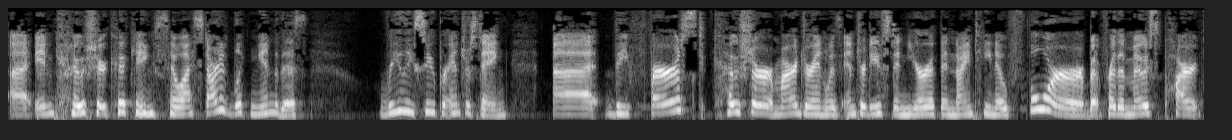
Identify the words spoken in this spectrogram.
uh, in kosher cooking. So I started looking into this. Really super interesting. Uh, the first kosher margarine was introduced in Europe in 1904, but for the most part,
